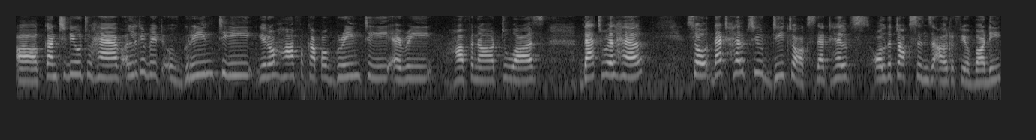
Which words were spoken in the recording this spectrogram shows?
uh, continue to have a little bit of green tea you know half a cup of green tea every half an hour two hours that will help so that helps you detox, that helps all the toxins out of your body.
